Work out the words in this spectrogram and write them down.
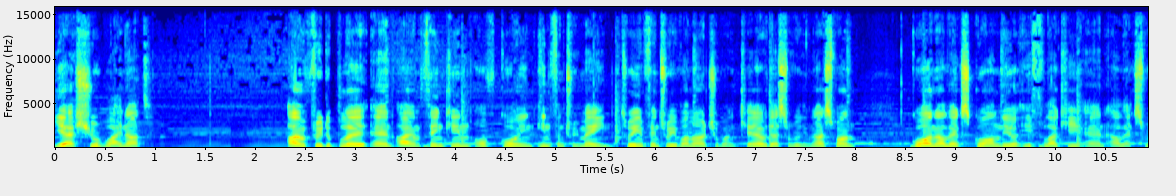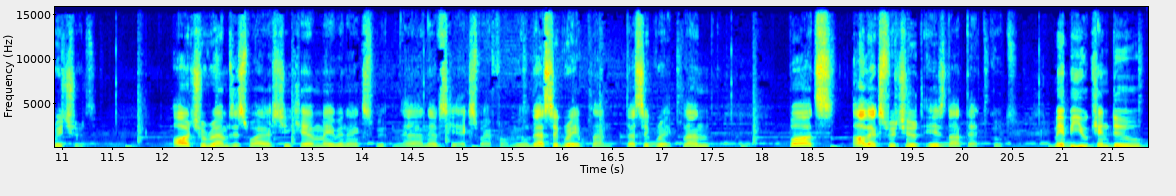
yeah, sure, why not? I'm free to play and I am thinking of going infantry main. 2 infantry, 1 archer, 1 cav, that's a really nice one. Go on Alex, go on Leo if lucky, and Alex Richard. Archer Ramses YSG Kev maybe next uh, Nevsky XY from Will. That's a great plan. That's a great plan. But Alex Richard is not that good. Maybe you can do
